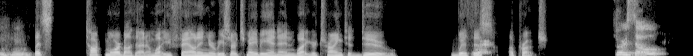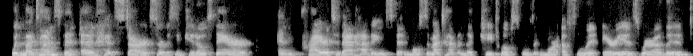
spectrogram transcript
Mm-hmm. Let's talk more about that and what you found in your research, maybe, and, and what you're trying to do with sure. this approach. Sure. So, with my time spent at Head Start servicing kiddos there, and prior to that, having spent most of my time in the K 12 schools in more affluent areas where I lived,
